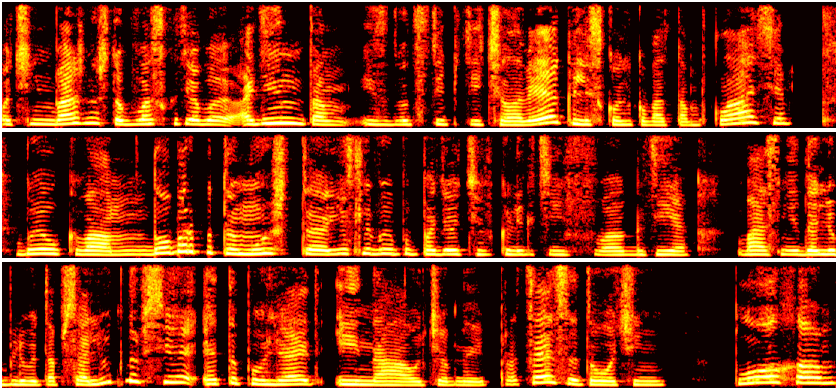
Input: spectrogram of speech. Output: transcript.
Очень важно, чтобы у вас хотя бы один там из 25 человек или сколько вас там в классе был к вам добр, потому что если вы попадете в коллектив, э, где вас недолюбливают абсолютно все, это повлияет и на учебный процесс, это очень плохо.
